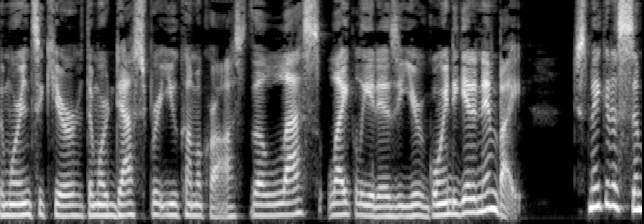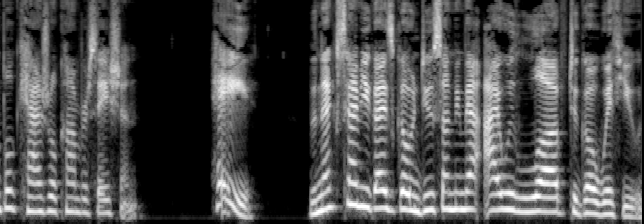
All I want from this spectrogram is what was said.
the more insecure, the more desperate you come across, the less likely it is that you're going to get an invite. Just make it a simple, casual conversation. Hey, the next time you guys go and do something that I would love to go with you.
